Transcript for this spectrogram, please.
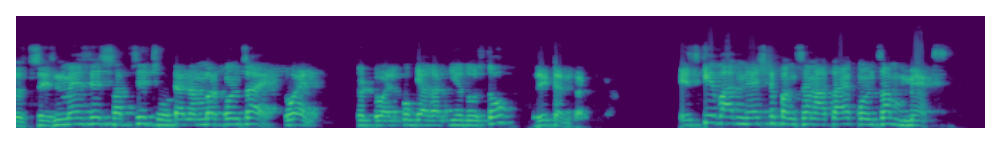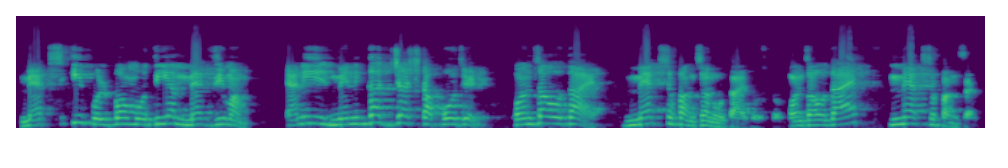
तो इसमें से सबसे छोटा नंबर कौन सा है? ट्वेल्व तो ट्वेल्व को क्या कर दिया दोस्तों? रिटर्न कर दिया। इसके बाद नेक्स्ट फ़ंक्शन आता है कौन सा? मैक्स मैक्स की फुल फॉर्म होती है मैक्सिमम यानी मिन का जस्ट अपोजिट कौन सा होता है? मैक्स फ़ंक्शन होता है दोस्तों। कौन सा होता है? मैक्स फ़ंक्शन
